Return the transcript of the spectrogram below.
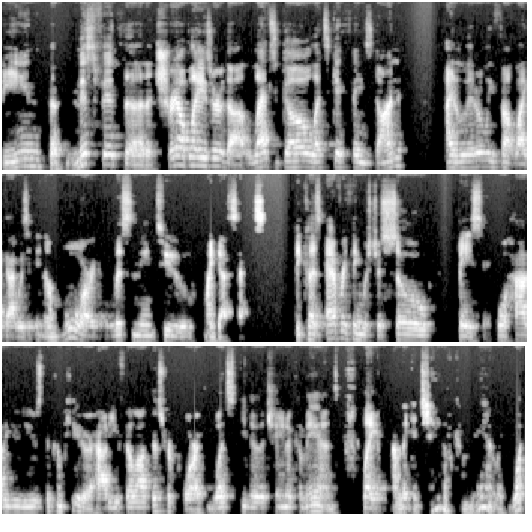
being the misfit, the, the trailblazer, the let's go, let's get things done, I literally felt like I was in a morgue listening to my death sentence because everything was just so basic. Well, how do you use the computer? How do you fill out this report? What's, you know, the chain of commands? Like, I'm thinking, chain of command? Like, what?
